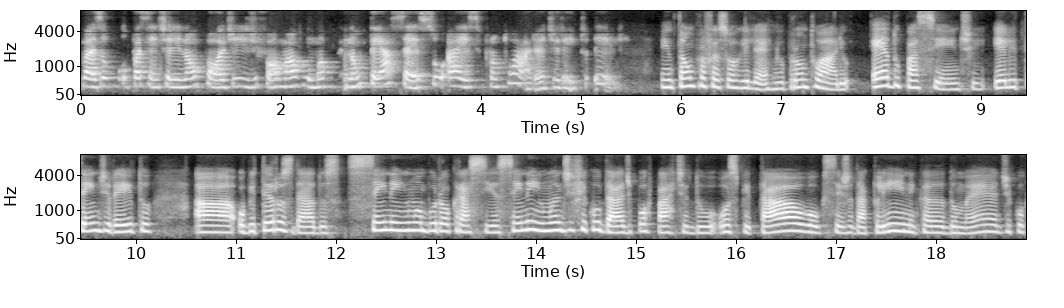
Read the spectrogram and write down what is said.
mas o, o paciente ele não pode, de forma alguma, não ter acesso a esse prontuário, é direito dele. Então, professor Guilherme, o prontuário é do paciente, ele tem direito a obter os dados sem nenhuma burocracia, sem nenhuma dificuldade por parte do hospital, ou que seja da clínica, do médico,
